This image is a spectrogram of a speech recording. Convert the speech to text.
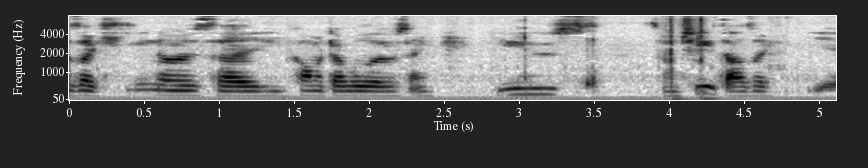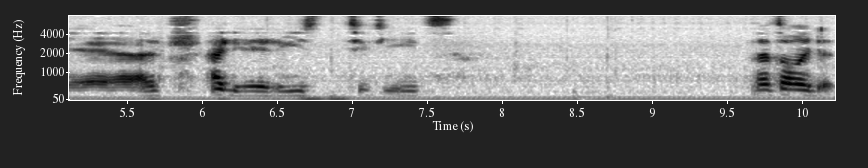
Cause like he noticed that he commented down below saying use some cheats. I was like, yeah, I did. I used two cheats. That's all I did.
